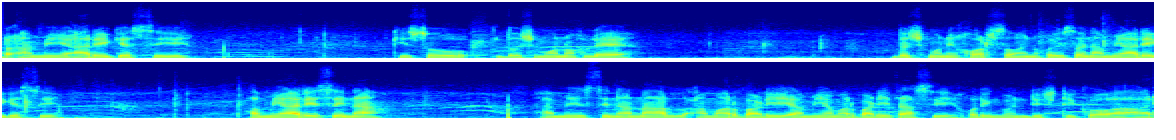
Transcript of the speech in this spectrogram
উড়ার আমি হারিয়ে গেছি। কিছু দুশ্মন হলে দুশ্মনী করছেন কইছেন আমি হারিয়ে গেছি। আমি হারিয়েছি না আমি সিনানাল আমার বাড়ি, আমি আমার বাড়িতে আছি করিমগঞ্জ ডিস্ট্রিক্টও আর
